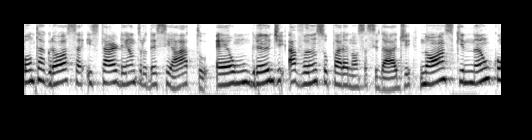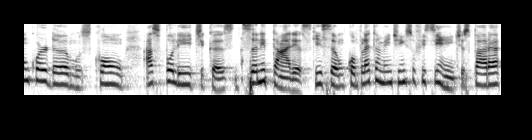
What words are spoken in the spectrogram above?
Ponta Grossa estar dentro desse ato é um grande avanço para a nossa cidade. Nós que não concordamos com as políticas sanitárias que são completamente insuficientes para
